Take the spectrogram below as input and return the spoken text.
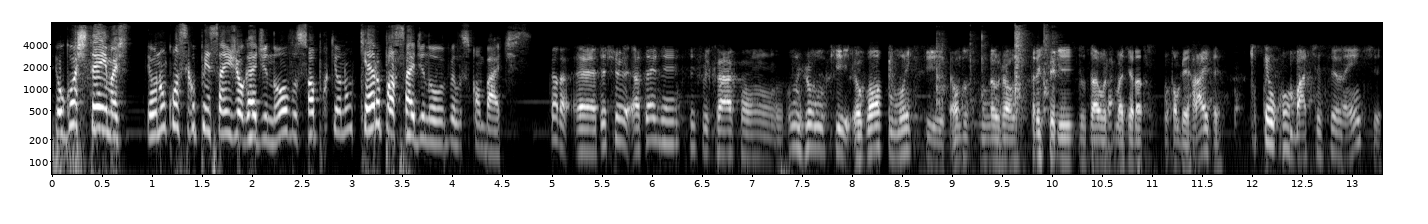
eu gostei, mas eu não consigo pensar em jogar de novo só porque eu não quero passar de novo pelos combates. Cara, é, deixa eu até exemplificar com um jogo que eu gosto muito, que é um dos meus jogos preferidos da última geração, Tomb Raider, que tem um combate excelente,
